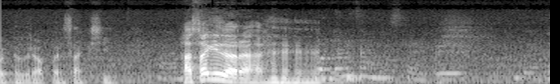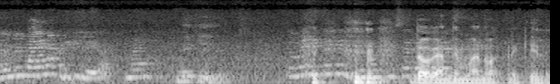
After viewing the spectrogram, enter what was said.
फोटोग्राफर साक्षी. हसा की जरा. दोघांनी मन वाकडे केले.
